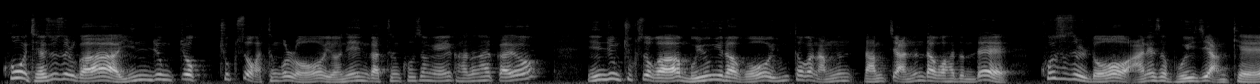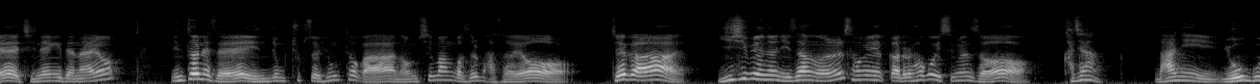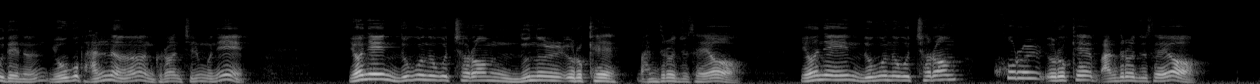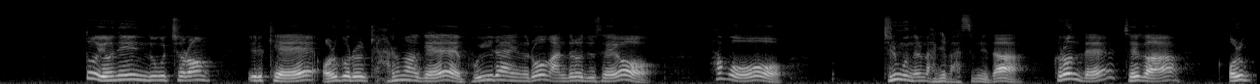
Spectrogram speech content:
코 재수술과 인중 쪽 축소 같은 걸로 연예인 같은 코 성형이 가능할까요? 인중 축소가 무용이라고 흉터가 남는, 남지 않는다고 하던데 코 수술도 안에서 보이지 않게 진행이 되나요? 인터넷에 인중 축소 흉터가 너무 심한 것을 봐서요. 제가 20여 년 이상을 성형외과를 하고 있으면서 가장 많이 요구되는 요구받는 그런 질문이 연예인 누구누구처럼 눈을 이렇게 만들어 주세요. 연예인 누구누구처럼 코를 이렇게 만들어 주세요. 또 연예인 누구처럼 이렇게 얼굴을 갸름하게 V라인으로 만들어 주세요 하고 질문을 많이 받습니다. 그런데 제가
